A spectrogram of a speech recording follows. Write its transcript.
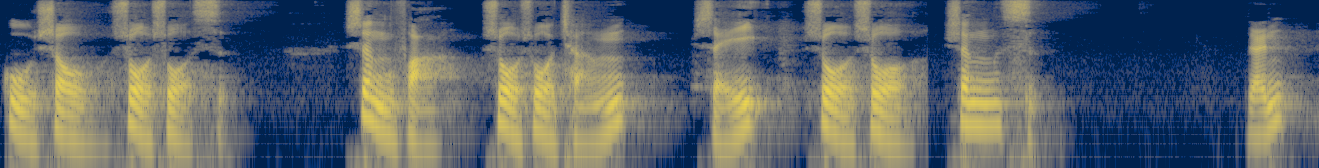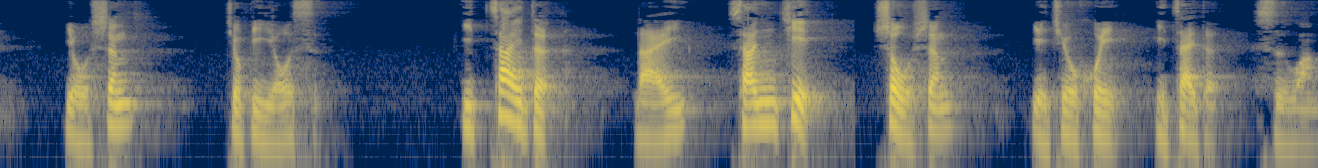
故受烁烁死；圣法烁烁成，谁烁烁生死？人有生，就必有死。一再的来三界受生，也就会一再的死亡。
